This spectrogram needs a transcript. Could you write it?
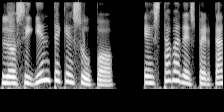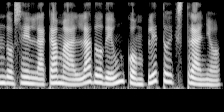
Lo siguiente que supo. Estaba despertándose en la cama al lado de un completo extraño.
